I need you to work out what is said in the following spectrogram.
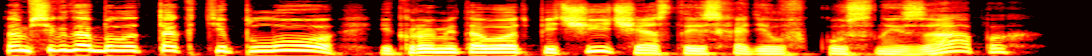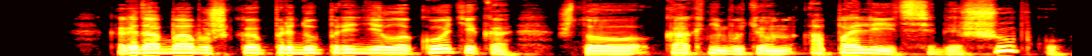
Там всегда было так тепло, и, кроме того, от печи часто исходил вкусный запах. Когда бабушка предупредила котика, что как-нибудь он опалит себе шубку,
